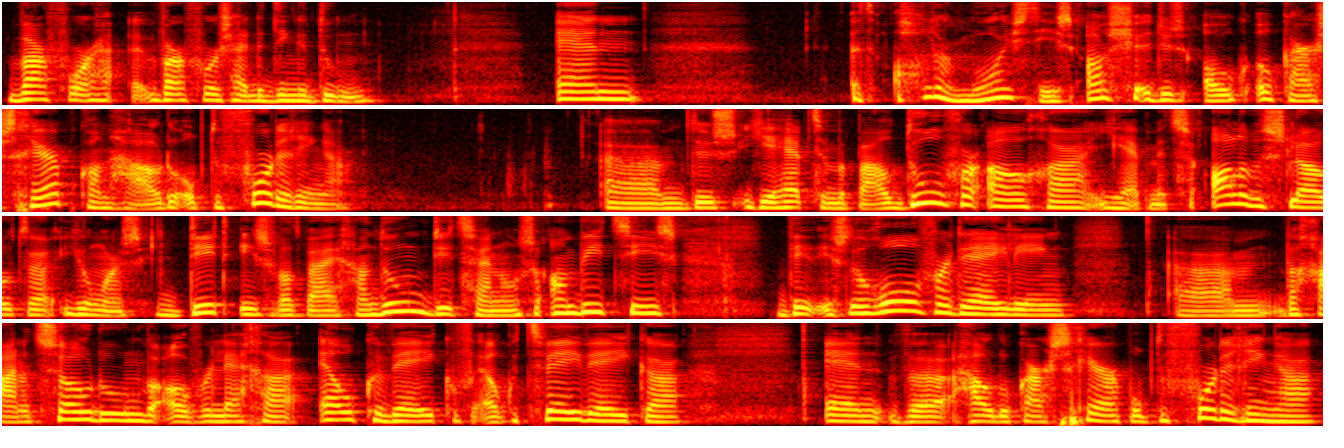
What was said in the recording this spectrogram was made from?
waarvoor, waarvoor zij de dingen doen. En het allermooiste is als je dus ook elkaar scherp kan houden op de vorderingen. Ehm, dus je hebt een bepaald doel voor ogen. Je hebt met z'n allen besloten: jongens, dit is wat wij gaan doen. Dit zijn onze ambities. Dit is de rolverdeling. Ehm, we gaan het zo doen. We overleggen elke week of elke twee weken. En we houden elkaar scherp op de vorderingen.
